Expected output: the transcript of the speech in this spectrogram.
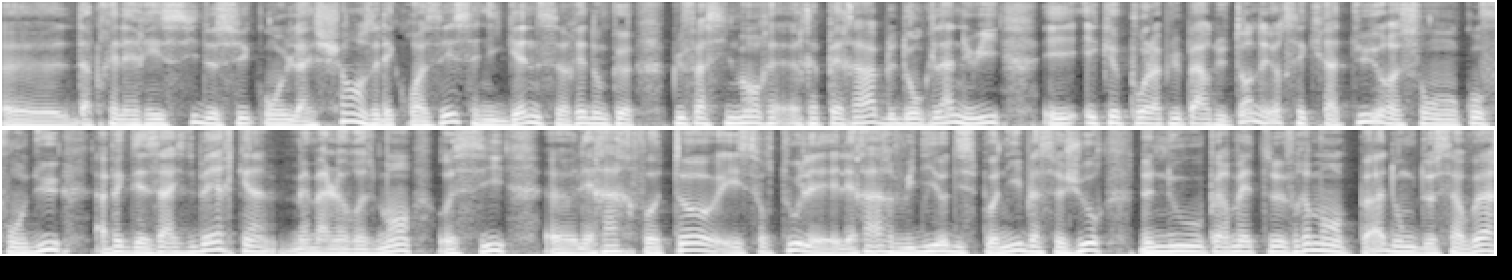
euh, d'après les récits de ceux qui ont eu la chance de les croiser, Sanigen serait donc euh, plus facilement repérable donc la nuit, et, que pour la plupart du temps, d'ailleurs, ces créatures sont confondues avec des icebergs, hein, mais malheureusement aussi les rares photos et surtout les, les, rares vidéos disponibles à ce jour ne nous permettent vraiment pas donc de savoir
